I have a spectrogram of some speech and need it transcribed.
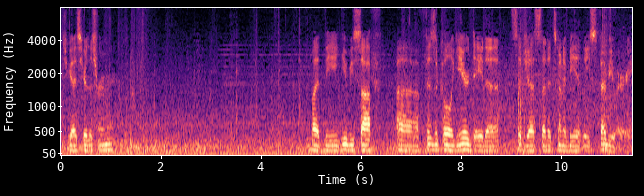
Did you guys hear this rumor? But the Ubisoft uh, physical year data suggests that it's going to be at least February.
